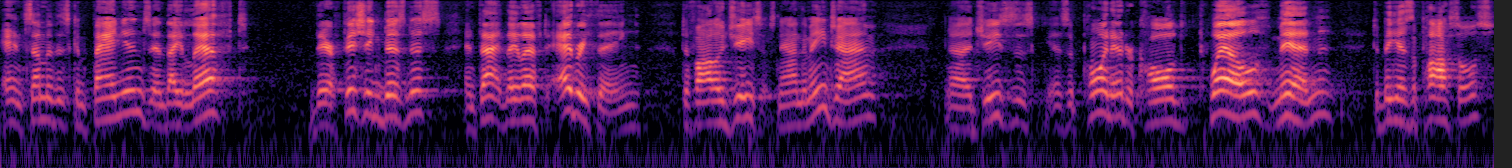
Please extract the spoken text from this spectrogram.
and some of his companions, and they left their fishing business. In fact, they left everything to follow Jesus. Now, in the meantime, uh, Jesus has appointed or called 12 men to be his apostles,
